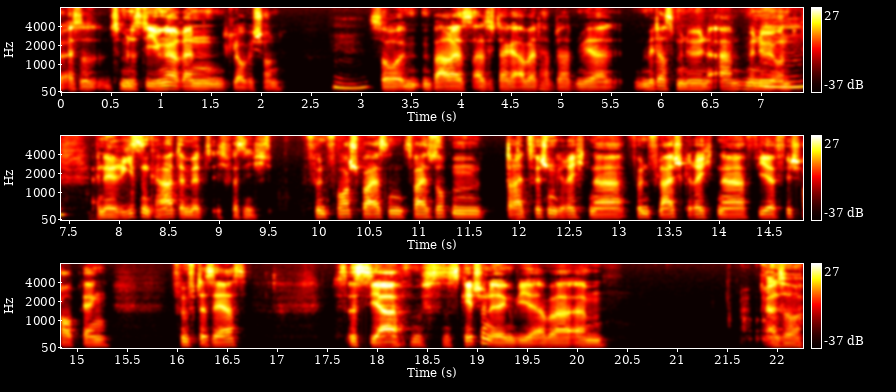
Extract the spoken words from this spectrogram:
Also zumindest die Jüngeren, glaube ich schon. Mhm. So im, im Bares, als ich da gearbeitet habe, da hatten wir ein Mittagsmenü, ein Abendmenü mhm. und eine Riesenkarte mit, ich weiß nicht, fünf Vorspeisen, zwei Suppen, drei Zwischengerichte, fünf Fleischgerichte, vier Fischhauptgänge, fünf Desserts. Das ist ja, das geht schon irgendwie, aber ähm, also,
